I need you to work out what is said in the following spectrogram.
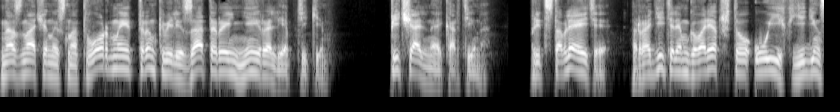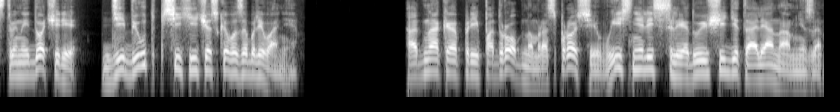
назначены снотворные, транквилизаторы, нейролептики. Печальная картина. Представляете, родителям говорят, что у их единственной дочери дебют психического заболевания. Однако при подробном расспросе выяснились следующие детали анамнеза.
